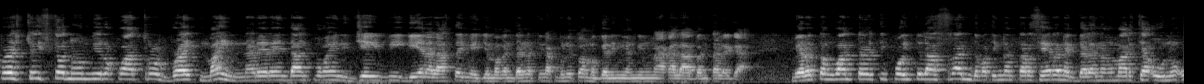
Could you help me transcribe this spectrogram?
first choice ko, numero 4, Bright Mind. Narerendahan po kayo ni JB Guerra. Last time, medyo maganda na tinakbo nito. Magaling lang yung nakalaban talaga. Meron tong 130.2 last run. Dumating ng Tarsera, nagdala ng Marcha 1-1.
